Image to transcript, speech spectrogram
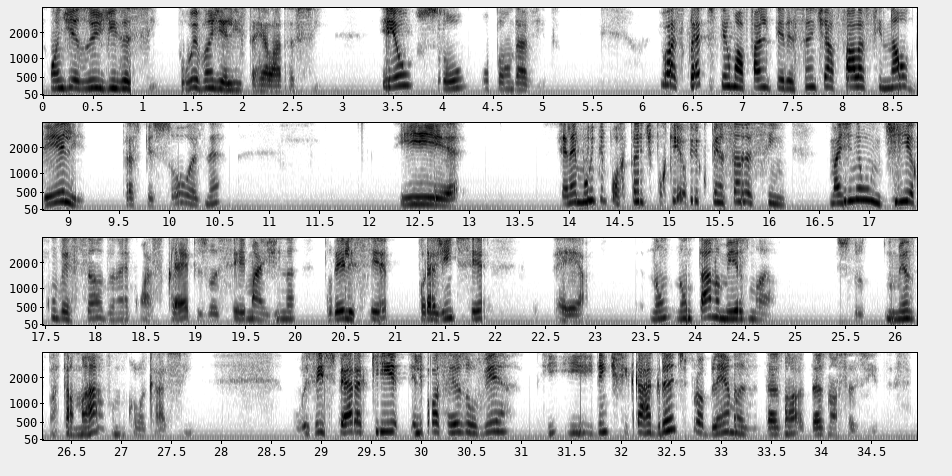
onde Jesus diz assim, o evangelista relata assim, Eu sou o pão da vida. E o Asclepios tem uma fala interessante, a fala final dele para as pessoas, né? E ela é muito importante porque eu fico pensando assim, Imagine um dia conversando né, com Asclepios, você imagina por ele ser, por a gente ser, é, não não está no mesmo no mesmo patamar, vamos colocar assim. Você espera que ele possa resolver e, e identificar grandes problemas das, no, das nossas vidas.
